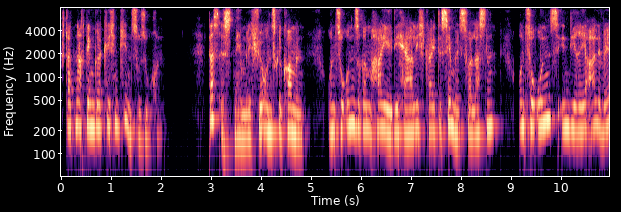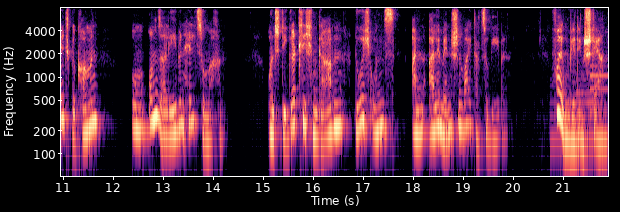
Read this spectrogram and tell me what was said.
statt nach dem göttlichen Kind zu suchen. Das ist nämlich für uns gekommen und zu unserem Heil die Herrlichkeit des Himmels verlassen und zu uns in die reale Welt gekommen, um unser Leben hell zu machen und die göttlichen Gaben durch uns an alle Menschen weiterzugeben. Folgen wir dem Stern.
